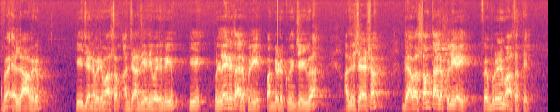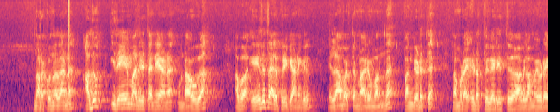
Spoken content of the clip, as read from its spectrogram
അപ്പോൾ എല്ലാവരും ഈ ജനുവരി മാസം അഞ്ചാം തീയതി വരികയും ഈ പിള്ളേര് താലപ്പൊലിയിൽ പങ്കെടുക്കുകയും ചെയ്യുക. അതിനുശേഷം ദേവസ്വം താലപ്പൊലിയായി ഫെബ്രുവരി മാസത്തിൽ നടക്കുന്നതാണ്. അതും ഇതേമാതിരി തന്നെയാണ് ഉണ്ടാവുക. അപ്പോൾ ഏത് താലപ്പൊലിക്കാണെങ്കിലും എല്ലാ ഭക്തന്മാരും വന്ന് പങ്കെടുത്ത് നമ്മുടെ ഇടത്ത് ആവിലമ്മയുടെ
